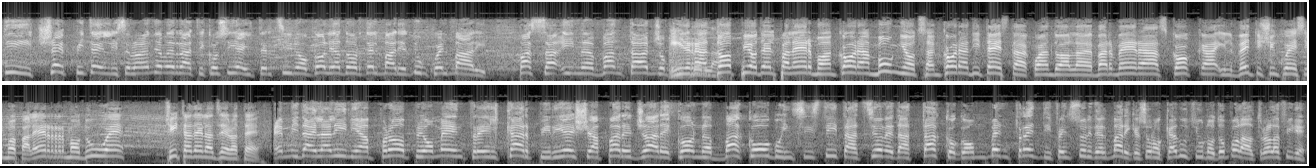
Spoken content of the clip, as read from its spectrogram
di Ceppitelli, se non andiamo errati così è il terzino goleador del Bari e dunque il Bari passa in vantaggio. Il raddoppio del Palermo, ancora Mugnoz, ancora di testa quando al Barbera scocca il 25esimo, Palermo 2, Cittadella 0 a te. E mi dai la linea proprio mentre il Carpi riesce a pareggiare con Bakogu, insistita azione d'attacco con ben tre difensori del Bari che sono caduti uno dopo l'altro. Alla fine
